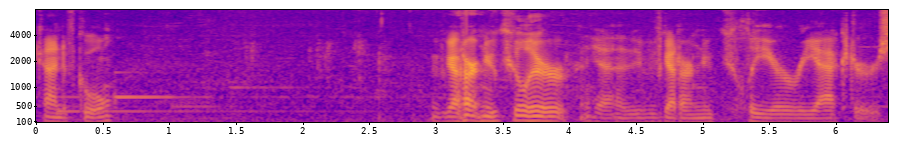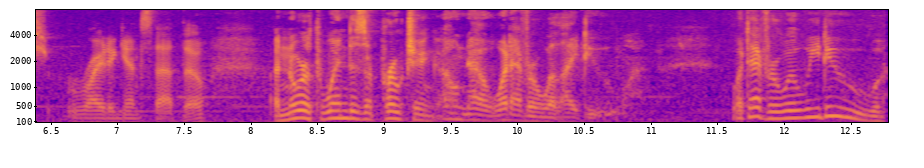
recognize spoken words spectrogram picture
Kind of cool. We've got our nuclear, yeah, we've got our nuclear reactors right against that, though. A north wind is approaching. Oh no, whatever will I do? Whatever will we do?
